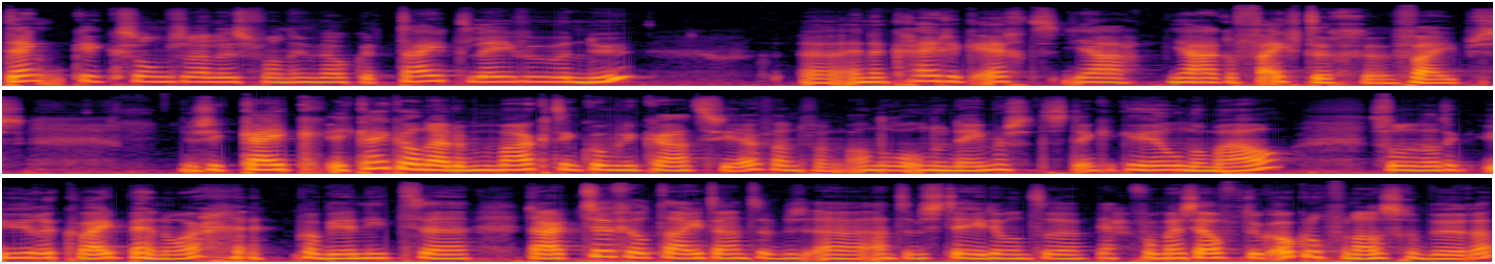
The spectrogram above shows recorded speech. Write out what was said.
denk ik soms wel eens van in welke tijd leven we nu? en dan krijg ik echt, ja, jaren 50 vibes. Dus ik kijk, ik kijk wel naar de marketingcommunicatie hè, van, van andere ondernemers. Dat is denk ik heel normaal. Zonder dat ik uren kwijt ben hoor. ik probeer niet uh, daar te veel tijd aan te, uh, aan te besteden. Want uh, ja, voor mijzelf natuurlijk ook nog van alles gebeuren.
